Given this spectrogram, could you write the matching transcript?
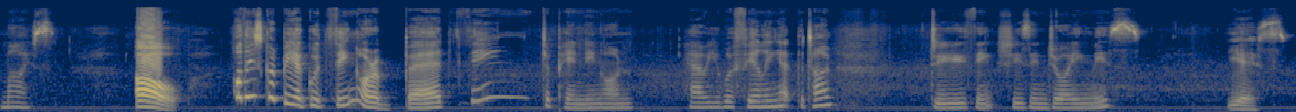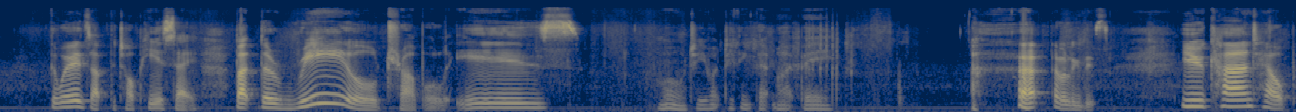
mice. Oh, oh, this could be a good thing or a bad thing, depending on how you were feeling at the time. Do you think she's enjoying this? Yes. The words up the top here say, but the real trouble is. Oh, gee, what do you think that might be? Have a look at this. You can't help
